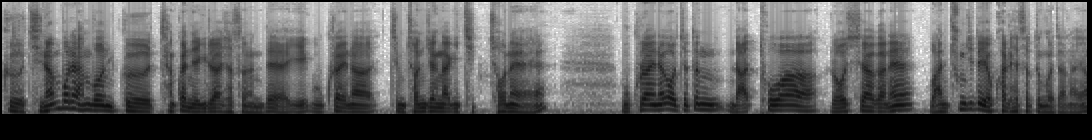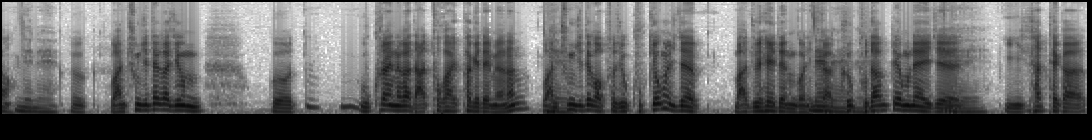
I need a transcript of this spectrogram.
그 지난번에 한번 그 잠깐 얘기를 하셨었는데 이 우크라이나 지금 전쟁 나기 직전에 우크라이나가 어쨌든 나토와 러시아 간의 완충지대 역할을 했었던 거잖아요. 네네. 그 완충지대가 지금 그 우크라이나가 나토 가입하게 되면은 완충지대가 네. 없어지고 국경을 이제 마주해야 되는 거니까 네네. 그 부담 때문에 이제 네. 이 사태가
